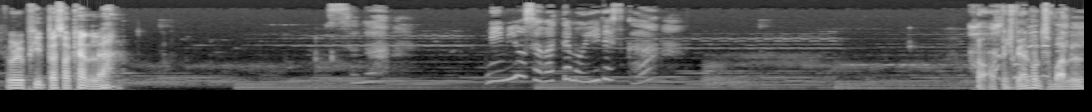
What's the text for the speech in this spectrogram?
Ich würde Pete besser kennenlernen. その耳を触ってもいいですか Hör auf, mich wie ein Hund zu wandeln.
